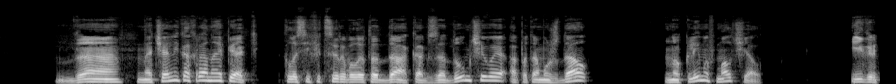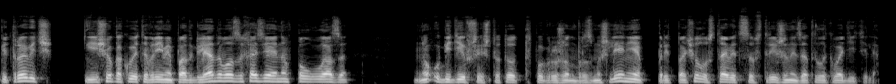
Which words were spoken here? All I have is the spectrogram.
— Да, начальник охраны опять классифицировал это «да» как задумчивое, а потому ждал, но Климов молчал. Игорь Петрович еще какое-то время подглядывал за хозяином в полглаза, но, убедившись, что тот погружен в размышления, предпочел уставиться в стриженный затылок водителя.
